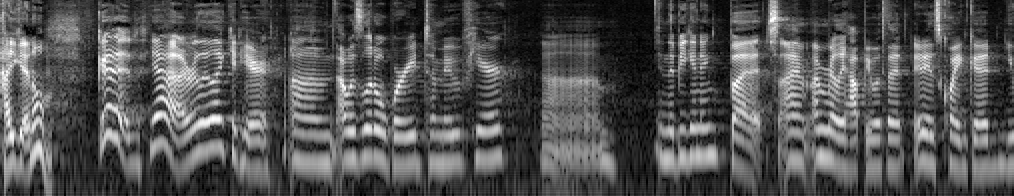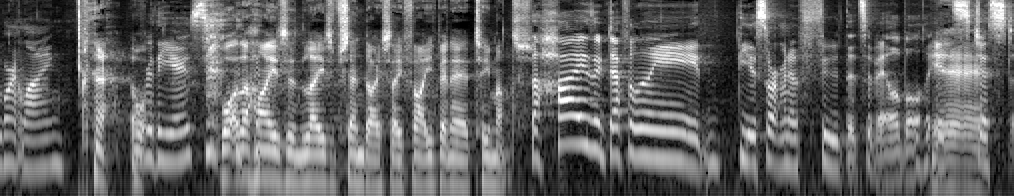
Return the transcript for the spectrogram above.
How you getting on? Good. Yeah, I really like it here. Um, I was a little worried to move here um, in the beginning, but I'm, I'm really happy with it. It is quite good. You weren't lying over What- the years. What are the highs and lows of Sendai so far? You've been here two months. The highs are definitely the assortment of food that's available. Yeah. It's just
